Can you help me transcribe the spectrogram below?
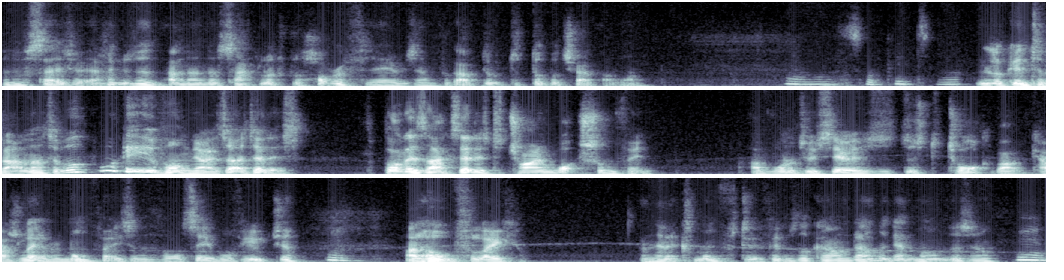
Another series, I think it was another psychological horror series. I forgot to, to double check that one. Yeah, well, let's look into that. Look into that, and I said, "Well, we'll get you one, guys." I said, "It's the plot is like I said is to try and watch something I've one or two series just to talk about casually every month, for the foreseeable future, Yeah. And hopefully." In the next month or two, things will calm down again, won't they? So. Yeah.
